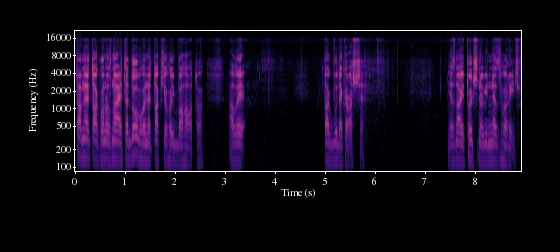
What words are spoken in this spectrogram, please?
Там не так воно, знаєте, довго, не так його й багато. Але так буде краще. Я знаю, точно він не згорить.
